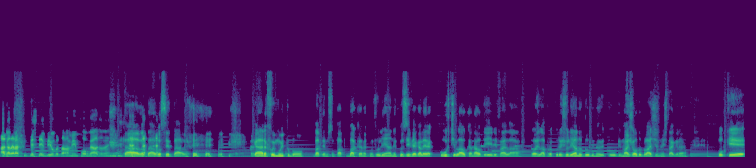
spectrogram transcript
a galera acho que percebeu que eu tava meio empolgado, né? Tava, tava, você tava. cara, foi muito bom. Batemos um papo bacana com o Juliano. Inclusive, a galera curte lá o canal dele, vai lá, corre lá, procura Juliano Dube no YouTube, Major Dublagens no Instagram. Porque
